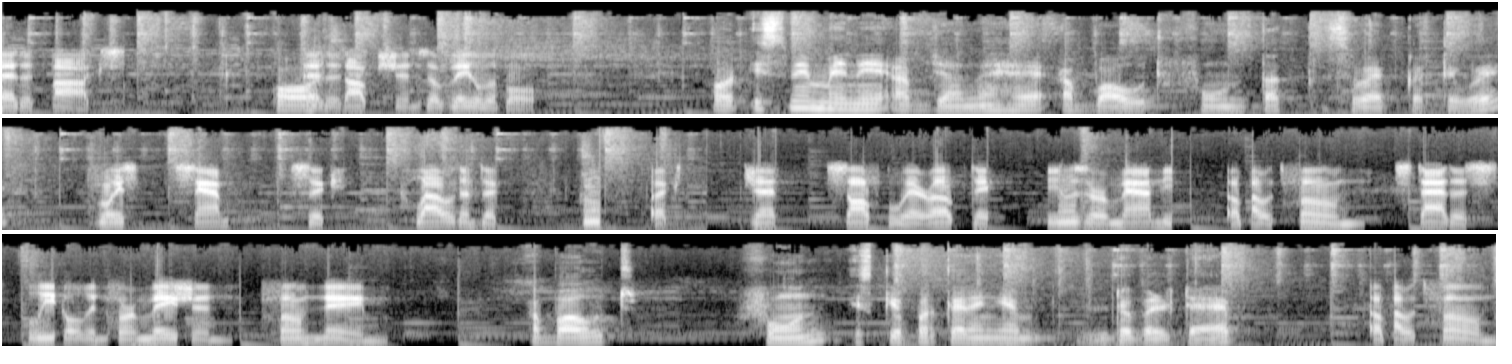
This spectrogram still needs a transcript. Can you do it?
edit box और edit options available और इसमें मैंने अब जाना है अबाउट फ़ोन तक स्वाइप करते हुए। Sick cloud and group jet software update user manual About phone. Status. Legal information. Phone name. About phone. इसके ऊपर करेंगे हम double tap About phone.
